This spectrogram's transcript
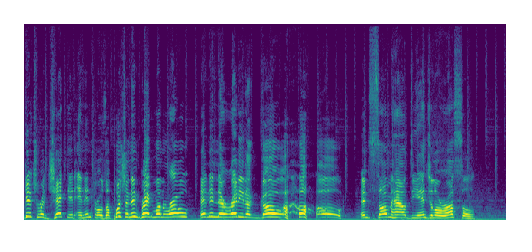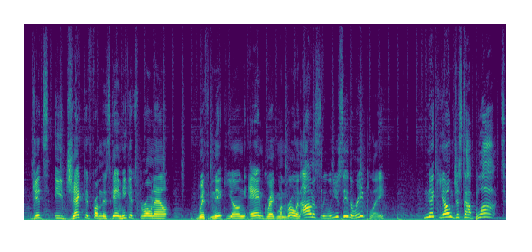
gets rejected and then throws a push and then Greg Monroe and then they're ready to go. And somehow D'Angelo Russell gets ejected from this game. He gets thrown out with Nick Young and Greg Monroe. And honestly, when you see the replay, Nick Young just got blocked.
